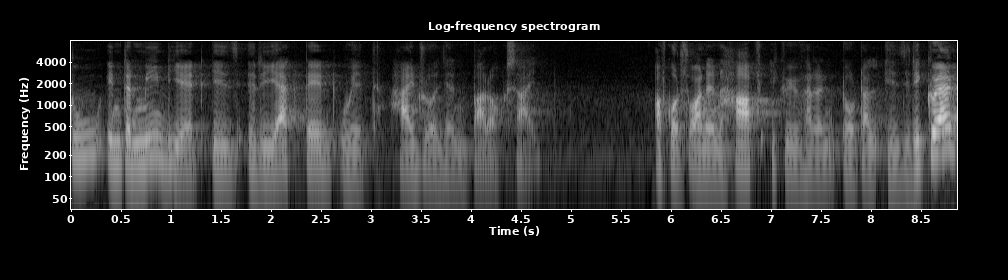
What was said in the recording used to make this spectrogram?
2 intermediate is reacted with hydrogen peroxide. Of course, one and a half equivalent total is required.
